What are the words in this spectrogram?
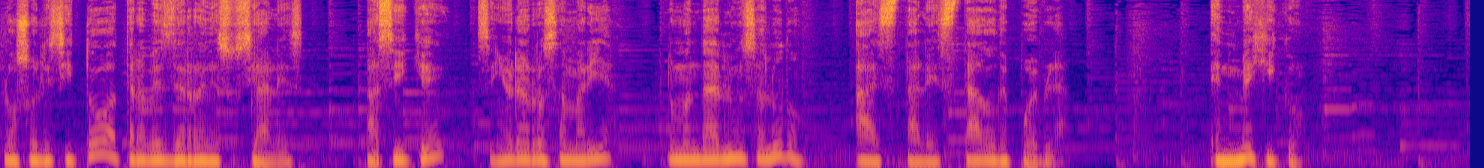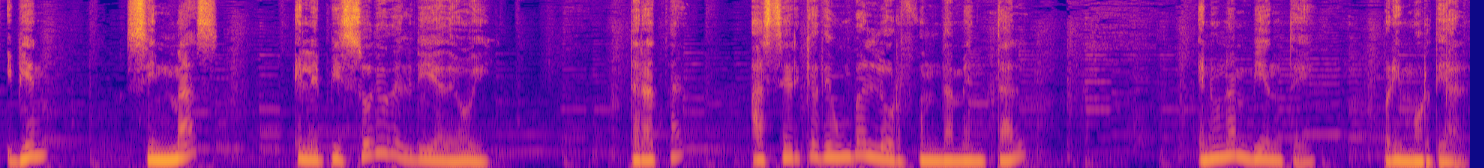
lo solicitó a través de redes sociales. Así que, señora Rosa María, quiero mandarle un saludo hasta el estado de Puebla, en México. Y bien, sin más, el episodio del día de hoy trata acerca de un valor fundamental en un ambiente primordial.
